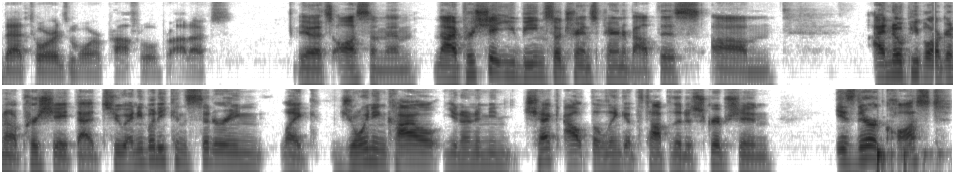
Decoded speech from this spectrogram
that towards more profitable products. Yeah, that's awesome, man. I appreciate you being so transparent about this. Um, I know people are going to appreciate that too. Anybody considering like joining Kyle, you know what I mean? Check out the link at the top of the description. Is there a cost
